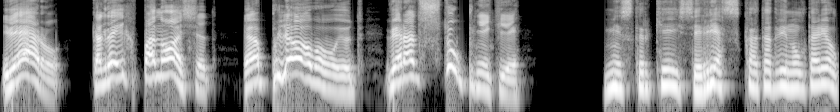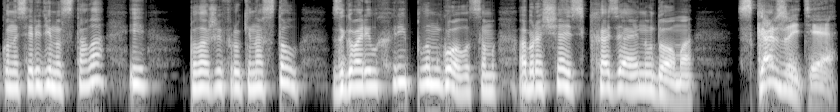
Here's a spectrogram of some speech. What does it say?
веру, когда их поносят и оплевывают вероотступники». Мистер Кейси резко отодвинул тарелку на середину стола и, положив руки на стол, заговорил хриплым голосом, обращаясь к хозяину дома. «Скажите,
